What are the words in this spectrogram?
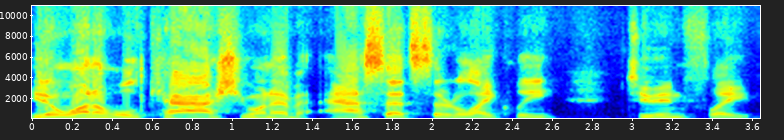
you don't want to hold cash, you want to have assets that are likely to inflate.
